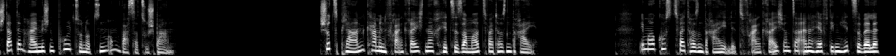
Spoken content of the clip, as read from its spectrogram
statt den heimischen Pool zu nutzen, um Wasser zu sparen. Schutzplan kam in Frankreich nach Hitzesommer 2003. Im August 2003 litt Frankreich unter einer heftigen Hitzewelle,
